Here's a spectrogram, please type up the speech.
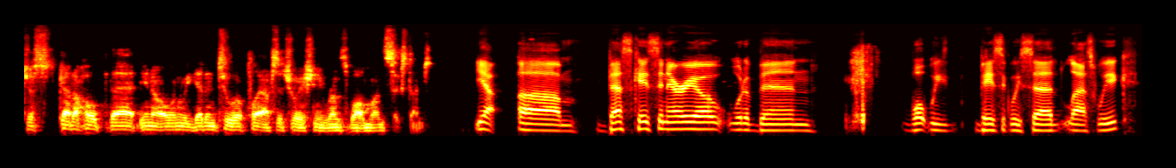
just got to hope that you know when we get into a playoff situation, he runs the ball than six times. Yeah. Um, best case scenario would have been what we basically said last week.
